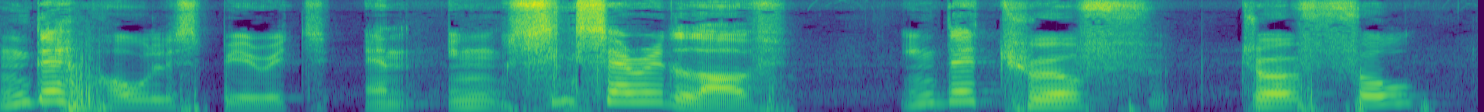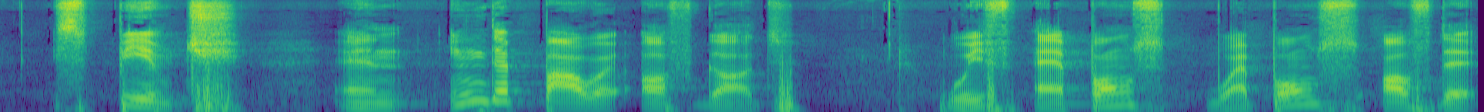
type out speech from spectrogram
in the Holy Spirit, and in sincere love in the truth, truthful speech and in the power of God, with weapons, weapons of the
